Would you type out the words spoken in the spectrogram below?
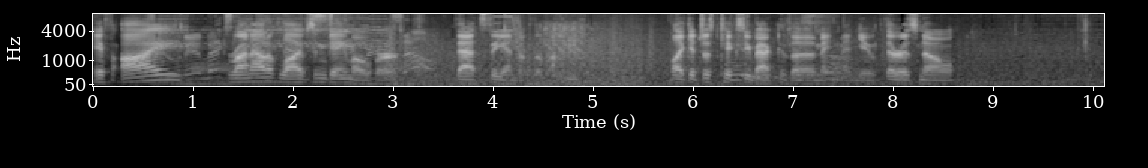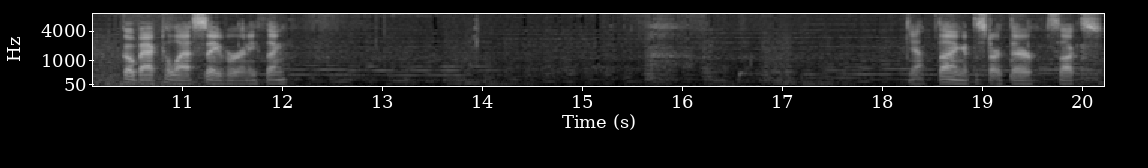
If I run out of lives in game over, that's the end of the run. Like, it just kicks you back to the main menu. There is no go back to last save or anything. Yeah, dying at the start there sucks.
